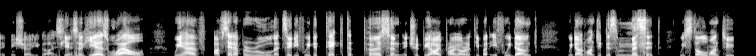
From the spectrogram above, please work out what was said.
let me show you guys here. So here as well, we have, I've set up a rule that said if we detect a person, it should be high priority. But if we don't, we don't want to dismiss it. We still want to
